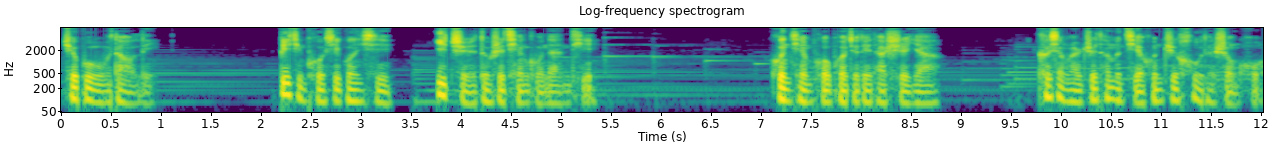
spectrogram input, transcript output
却不无道理。毕竟婆媳关系一直都是千古难题。婚前婆婆就对她施压，可想而知他们结婚之后的生活。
